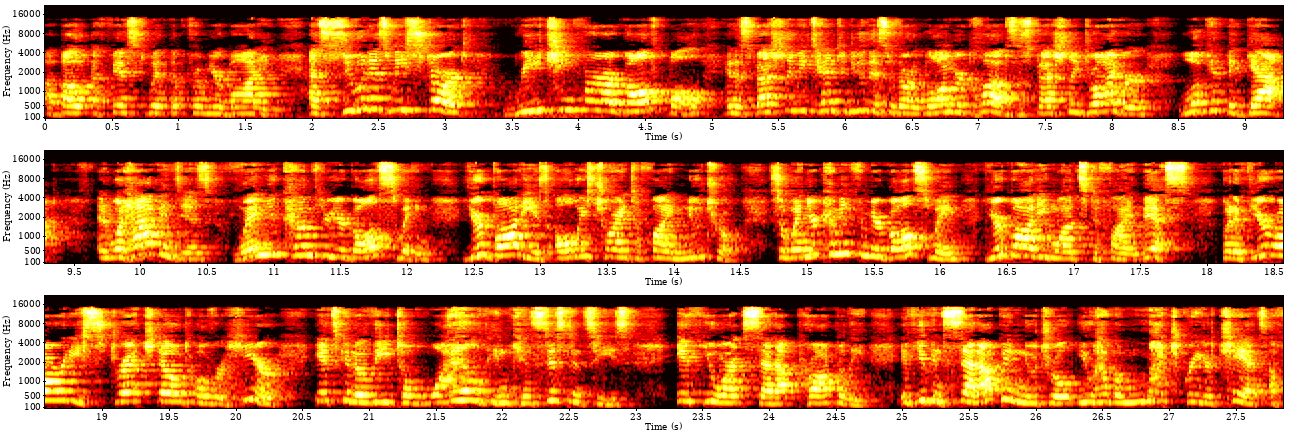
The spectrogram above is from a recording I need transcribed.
about a fist width from your body. As soon as we start reaching for our golf ball, and especially we tend to do this with our longer clubs, especially driver, look at the gap. And what happens is, when you come through your golf swing, your body is always trying to find neutral. So when you're coming from your golf swing, your body wants to find this. But if you're already stretched out over here, it's going to lead to wild inconsistencies if you aren't set up properly. If you can set up in neutral, you have a much greater chance of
